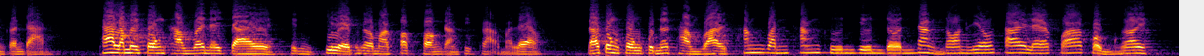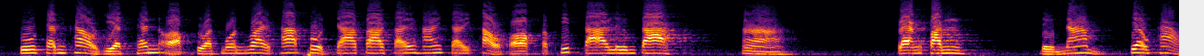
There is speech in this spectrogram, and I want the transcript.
งกันดานถ้าเราไม่ทรงทำไว้ในใจที่นี่กิเลสมันก็มาครอบครองดังที่กล่าวมาแล้ว เราต้องทรงคุณธรรมไว้ทั้งวันทั้งคืนยืนเดินนั่งนอนเลี้ยวซ้ายแลขวาก้มเงยคูแขนเข้าเหยียดแขนออกสวดมนต์ไหว้พระพูดจาปาใสหายใจเข้าออกกระพริบตาลืมตา อ่า แปลงฟัน ดื่มน้ำเที่ยวข้าว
